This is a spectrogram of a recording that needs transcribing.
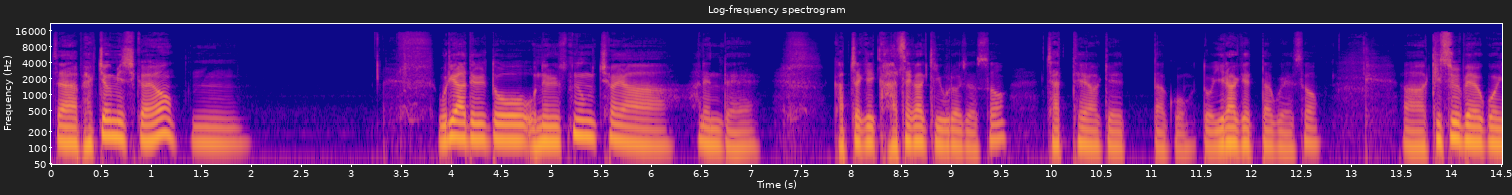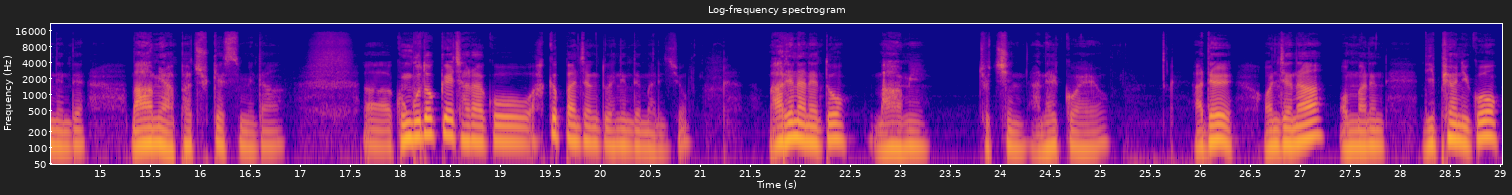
자, 백정민 씨가요. 음. 우리 아들도 오늘 수능 쳐야 하는데 갑자기 가세가 기울어져서 자퇴하겠다고 또 일하겠다고 해서 어, 기술 배우고 있는데 마음이 아파 죽겠습니다. 어, 공부도 꽤 잘하고 학급 반장도 했는데 말이죠. 말은 안 해도 마음이 좋진 않을 거예요. 아들, 언제나 엄마는 네 편이고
